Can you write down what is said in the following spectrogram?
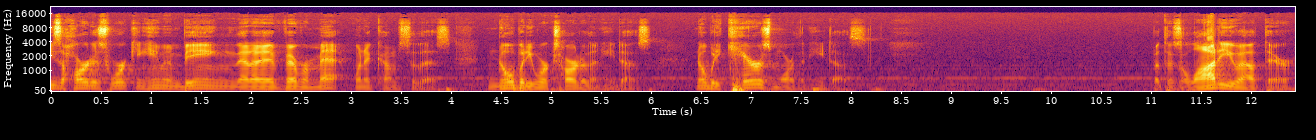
He's the hardest working human being that I've ever met when it comes to this. Nobody works harder than he does. Nobody cares more than he does. But there's a lot of you out there.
